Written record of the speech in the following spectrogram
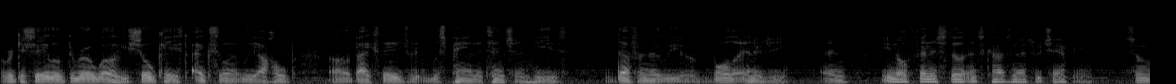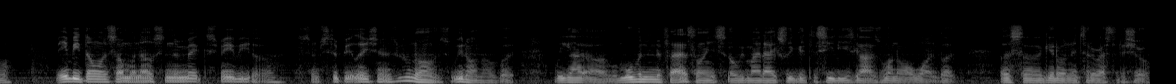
Ricochet looked real well. He showcased excellently. I hope uh, backstage was paying attention. He's definitely a ball of energy. And, you know, Finn is still Intercontinental Champion. So maybe throwing someone else in the mix, maybe uh, some stipulations. Who knows? We don't know. But we got uh, we're moving in the fast lane, so we might actually get to see these guys one on one. But let's uh, get on into the rest of the show.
